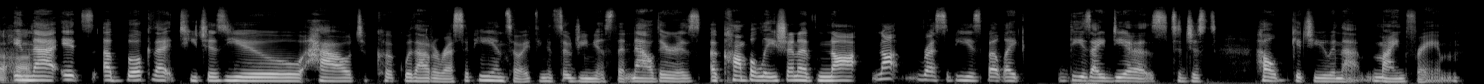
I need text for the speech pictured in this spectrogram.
Uh-huh. In that it's a book that teaches you how to cook without a recipe, and so I think it's so genius that now there is a compilation of not not recipes, but like these ideas to just help get you in that mind frame.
